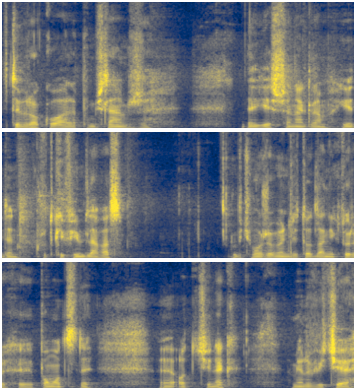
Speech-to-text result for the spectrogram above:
w tym roku, ale pomyślałem, że jeszcze nagram jeden krótki film dla Was. Być może będzie to dla niektórych e, pomocny e, odcinek. Mianowicie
